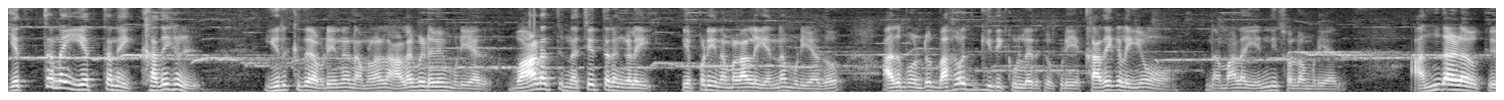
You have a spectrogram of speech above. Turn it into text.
எத்தனை எத்தனை கதைகள் இருக்குது அப்படின்னு நம்மளால் அளவிடவே முடியாது. வானத்து நட்சத்திரங்களை எப்படி நம்மளால் எண்ண முடியாதோ அதுபோன்று பகவத்கீதைக்குள்ளே இருக்கக்கூடிய கதைகளையும் நம்மளால் எண்ணி சொல்ல முடியாது. அந்த அளவுக்கு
